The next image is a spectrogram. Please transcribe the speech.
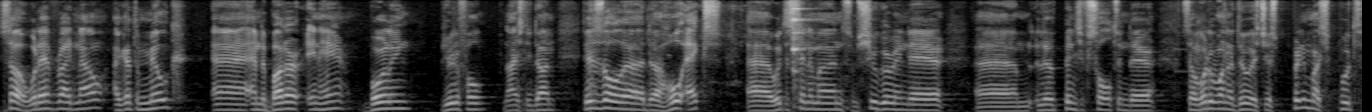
So what I have right now, I got the milk uh, and the butter in here, boiling, beautiful, nicely done. This is all uh, the whole eggs uh, with the cinnamon, some sugar in there, um, a little pinch of salt in there. So what I want to do is just pretty much put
